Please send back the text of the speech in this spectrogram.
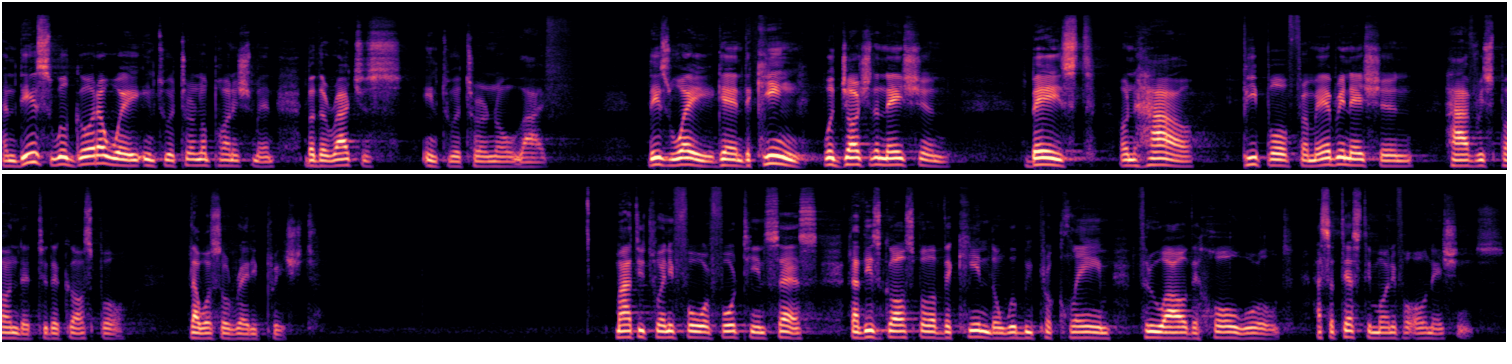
And this will go away into eternal punishment, but the righteous into eternal life. This way, again, the king will judge the nation based on how people from every nation have responded to the gospel that was already preached. Matthew 24 14 says that this gospel of the kingdom will be proclaimed throughout the whole world as a testimony for all nations.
